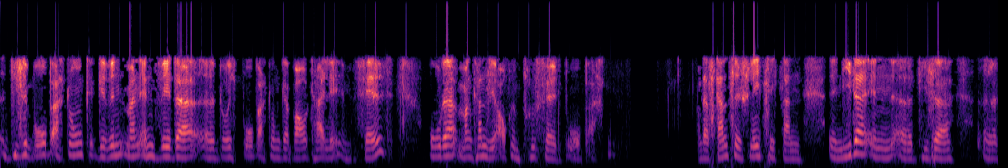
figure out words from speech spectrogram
Diese Beobachtung gewinnt man entweder äh, durch Beobachtung der Bauteile im Feld oder man kann sie auch im Prüffeld beobachten. Das Ganze schlägt sich dann äh, nieder in äh, dieser äh,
